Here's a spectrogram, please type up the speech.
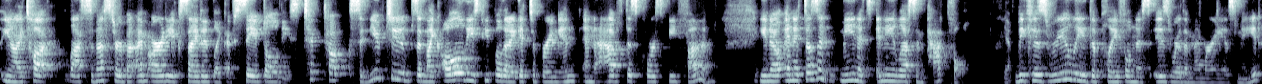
you know, I taught last semester, but I'm already excited. Like, I've saved all these TikToks and YouTubes and like all these people that I get to bring in and have this course be fun, you know, and it doesn't mean it's any less impactful yeah. because really the playfulness is where the memory is made.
